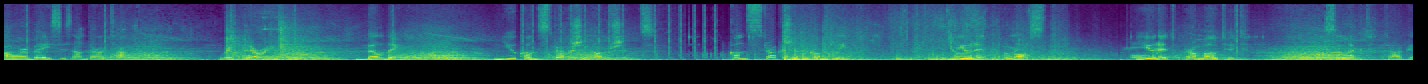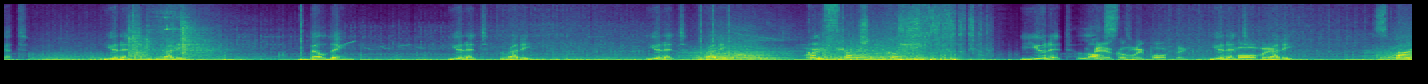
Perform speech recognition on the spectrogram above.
Our base is under attack. Repairing. Building. New construction options. Construction complete. Unit lost. Unit promoted. Select target. Unit ready. Building. Unit ready. Unit ready. Construction complete. Unit lost. Vehicle reporting. Unit Moving. ready. Spy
